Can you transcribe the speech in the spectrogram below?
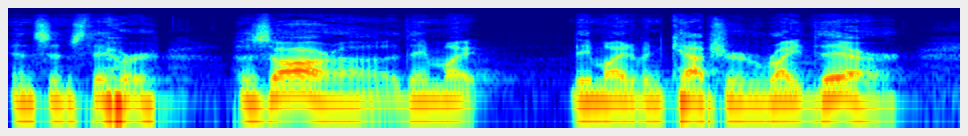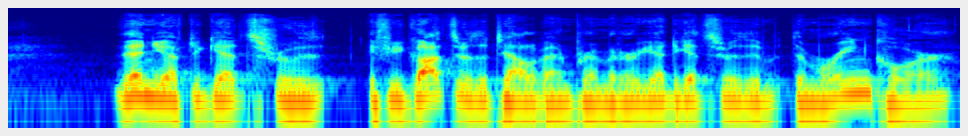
and since they were Hazara, they might they might have been captured right there. Then you have to get through. If you got through the Taliban perimeter, you had to get through the, the Marine Corps,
